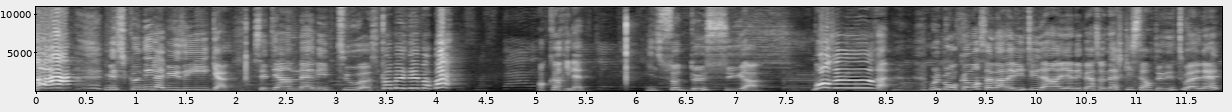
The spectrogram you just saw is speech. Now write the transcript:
Mais je connais la musique C'était un mème et tout. Encore, il a... Il saute dessus. Bonjour Oui, bon, on commence à avoir l'habitude, hein. Il y a des personnages qui sortent des toilettes.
